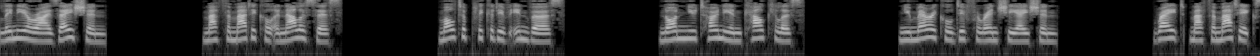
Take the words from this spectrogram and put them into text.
Linearization Mathematical analysis Multiplicative inverse Non-Newtonian calculus Numerical differentiation Rate mathematics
